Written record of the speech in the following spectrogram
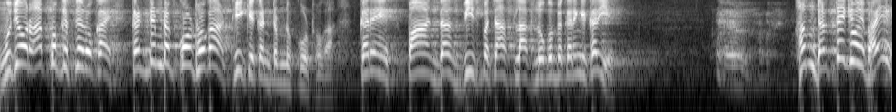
मुझे और आपको किसने रोका है? कंटेम्प्ट ऑफ़ कोर्ट होगा? ठीक है, कंटेम्प्ट ऑफ़ कोर्ट होगा। करें, पाँच, दस, बीस, पचास लाख लोगों पे करेंगे, करिए। हम डरते क्यों है भाई?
